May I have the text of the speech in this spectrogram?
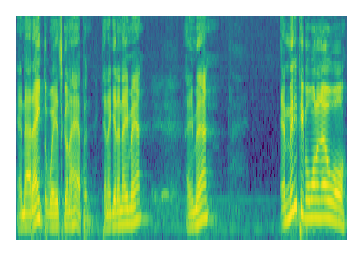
and that ain't the way it's going to happen. Can I get an amen? Amen. amen? And many people want to know, well,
